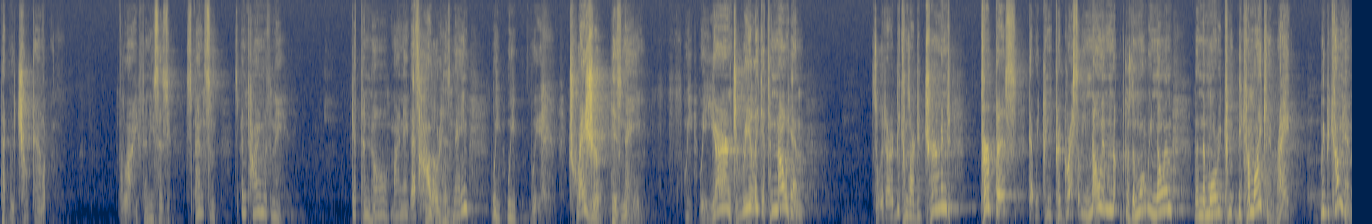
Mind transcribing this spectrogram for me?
that we choke out the life. And he says, spend some, spend time with me. Get to know my name. That's hallowed his name. We, we, we treasure his name. We, we yearn to really get to know him. So it becomes our determined purpose that we can progressively know him because the more we know him, then the more we become like him, right? We become him.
